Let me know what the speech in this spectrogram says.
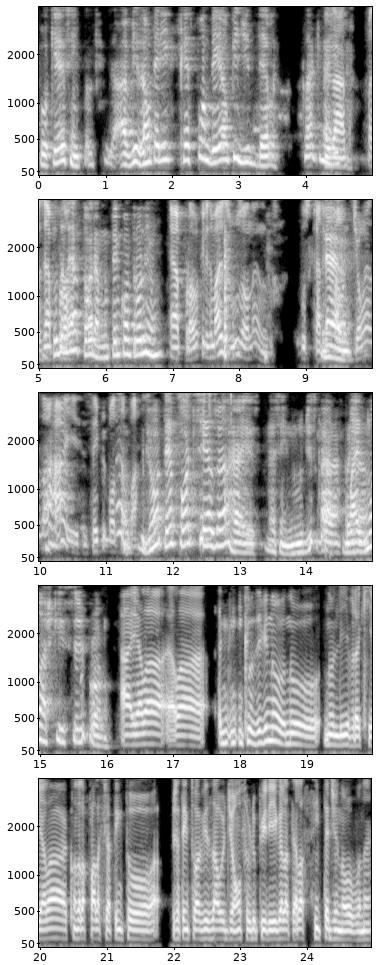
Porque, assim, a visão teria que responder ao pedido dela. Claro que não é Exato. Isso. Mas é a Tudo prova... aleatório, não tem controle nenhum. É a prova que eles mais usam, né? Os caras que É. falam John é Azor Ahai, você sempre bota essa Não, parte. o John até pode ser a Zora High, assim, não descarto, É, pois mas é. não acho que isso seja prova. Aí ela, ela, in- inclusive no, no, no livro aqui, ela, quando ela fala que já tentou já tentou avisar o John sobre o perigo, ela até ela cita de novo, né?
